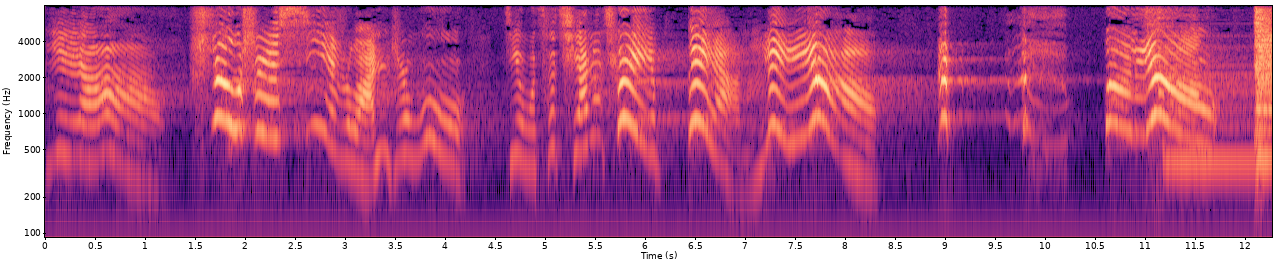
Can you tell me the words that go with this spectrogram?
要收拾细软之物，就此前去便了。罢了。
